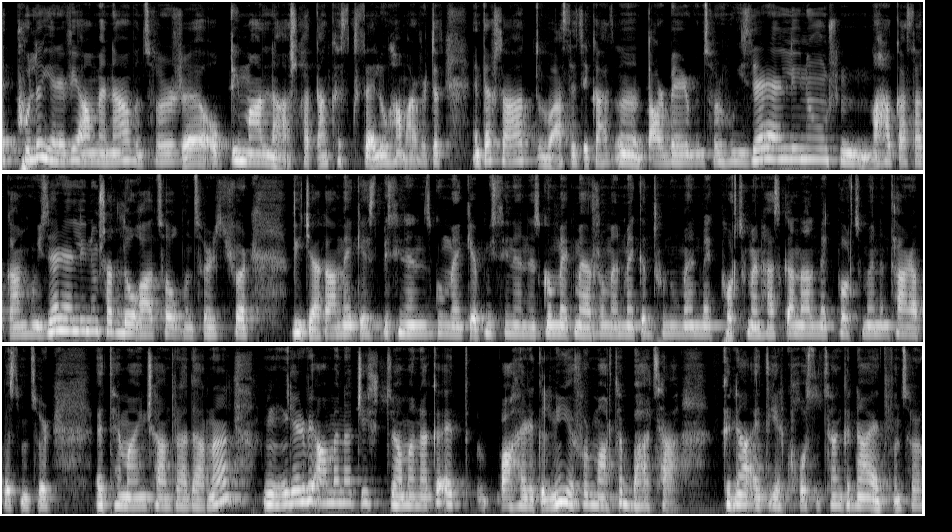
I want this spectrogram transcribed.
այդ փուլը երևի ամենա ոնց որ օպտիմալն է աշխատանքը սկսելու համար, որովհետև այնտեղ շատ ասեցի տարբեր ոնց որ հույզեր են լինում, հակասական հույզեր են լինում, շատ լողացող ոնց որ ինչ-որ վիճակ է, մեկ էսպիսին են զգում, մեկ էպիսին են զգում, մեկ մերժում են, մեկ ընդունում են, մեկ փորձում են հասկանալ, մեկ փորձում են ընդհանրապես ոնց որ այդ թեմային չանդրադառնալ։ Երևի ամենաճիշտ ժամանակը այդ պահերը կլինի, երբ որ մարդը բաց է գնա այդ երկխոսության, գնա այդ ոնց որ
